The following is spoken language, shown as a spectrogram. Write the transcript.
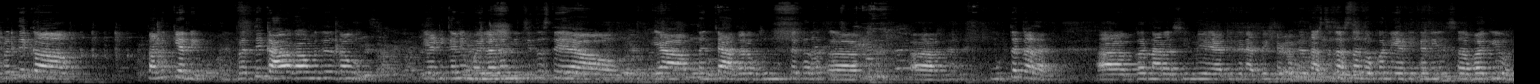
प्रत्येक तालुक्याने प्रत्येक गावागावामध्ये जाऊन या ठिकाणी महिलांना निश्चितच ते या त्यांच्या आजारापासून मुक्त कर मुक्त करा करणार अशी मी या ठिकाणी अपेक्षा करते. जास्तीत जास्त लोकांनी या ठिकाणी सहभागी होऊन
